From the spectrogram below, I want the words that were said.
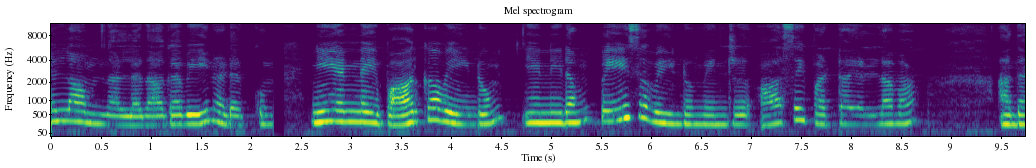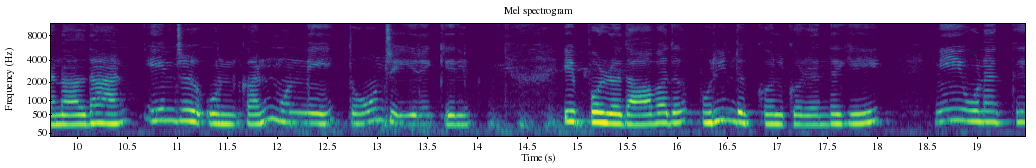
எல்லாம் நல்லதாகவே நடக்கும். நீ என்னை பார்க்க வேண்டும் என்னிடம் பேச வேண்டும் என்று ஆசைப்பட்டாய் அல்லவா? அதனால்தான் இன்று உன் கண் முன்னே தோன்றி இருக்கிறேன். இப்பொழுதாவது புரிந்து கொள் குழந்தையே நீ உனக்கு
